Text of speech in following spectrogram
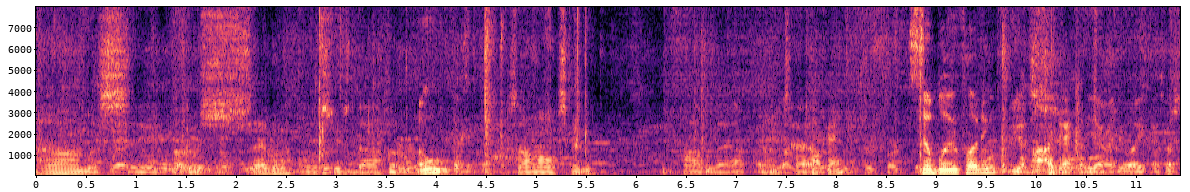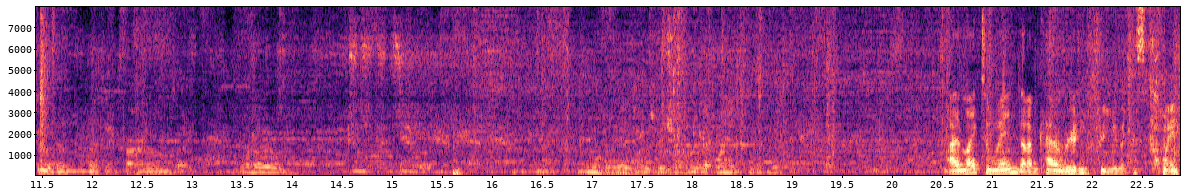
Um, let's see. Go seven. I'll just use die. Oh, So I'm gonna spend five of that. Untap. okay. Still blue floating? Yes. Okay. Yeah, I do like, especially with them playing triumphs, like, I'd like to win, but I'm kind of rooting for you at this point.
